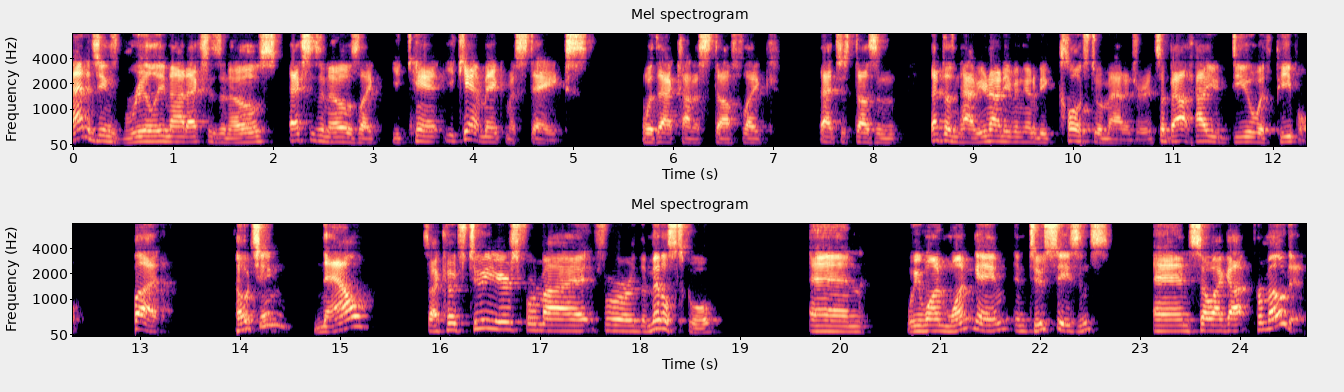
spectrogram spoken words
managing is really not X's and O's. X's and O's, like you can't you can't make mistakes with that kind of stuff. Like that just doesn't that doesn't happen. You're not even going to be close to a manager. It's about how you deal with people. But coaching now, so I coached two years for my for the middle school, and we won one game in two seasons, and so I got promoted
